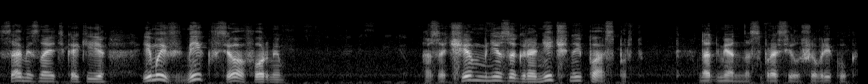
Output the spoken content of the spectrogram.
сами знаете какие, и мы вмиг все оформим». «А зачем мне заграничный паспорт?» — надменно спросил Шаврикук.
